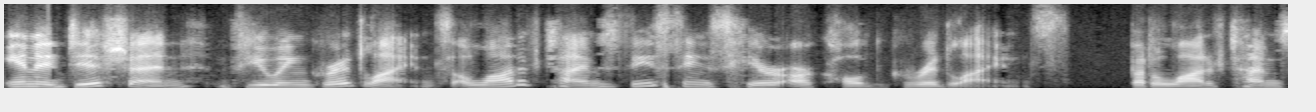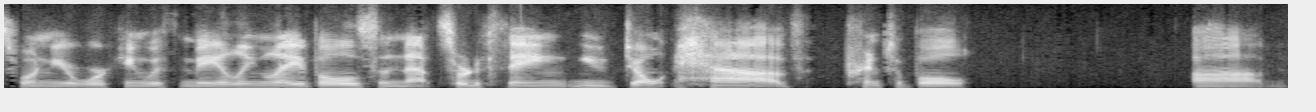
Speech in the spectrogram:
In addition, viewing grid lines. A lot of times these things here are called grid lines, but a lot of times when you're working with mailing labels and that sort of thing, you don't have printable um,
